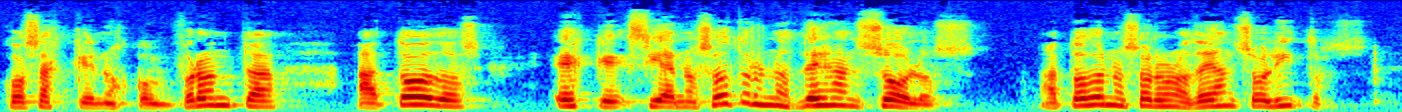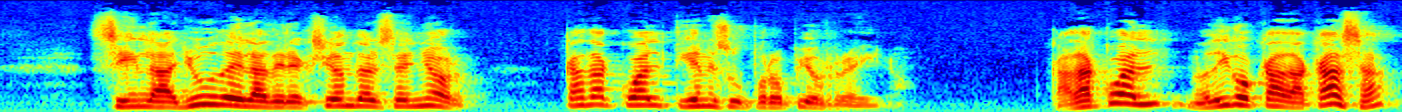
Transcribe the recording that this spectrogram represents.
cosas que nos confronta a todos es que si a nosotros nos dejan solos, a todos nosotros nos dejan solitos, sin la ayuda y la dirección del Señor, cada cual tiene su propio reino. Cada cual, no digo cada casa,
